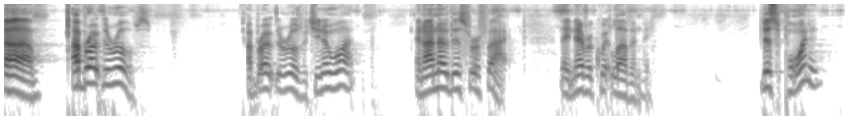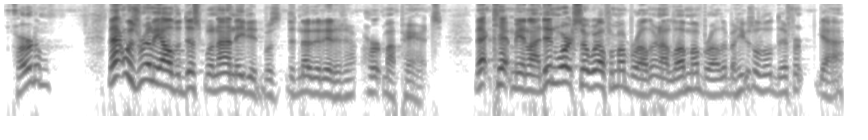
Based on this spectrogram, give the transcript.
Uh, I broke the rules. I broke the rules. But you know what? And I know this for a fact. They never quit loving me. Disappointed, hurt them. That was really all the discipline I needed was to know that it had hurt my parents. That kept me in line. Didn't work so well for my brother, and I love my brother, but he was a little different guy.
